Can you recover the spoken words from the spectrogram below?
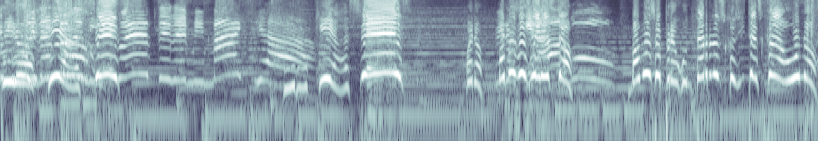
¿Pero qué haces? suerte de mi magia. ¿Pero qué haces? Bueno, vamos a qué hacer esto. hago? Vamos a preguntarnos cositas cada uno.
